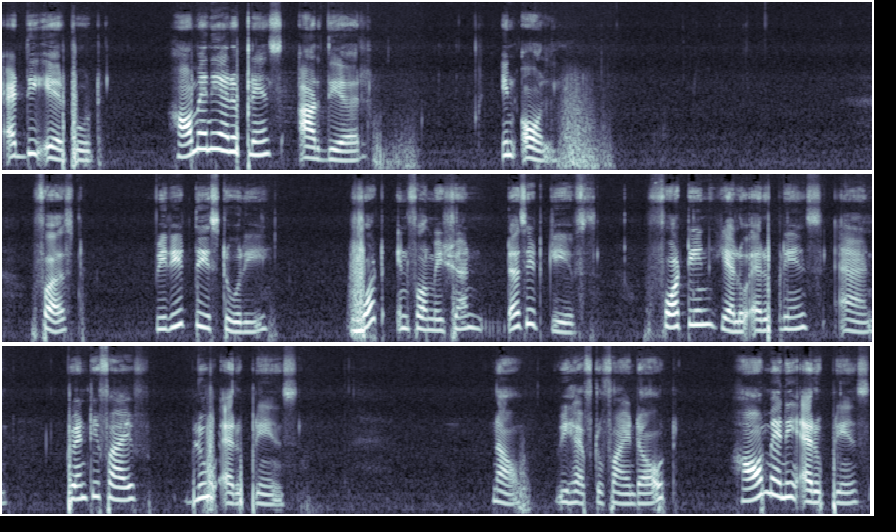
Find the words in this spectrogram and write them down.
at the airport. How many aeroplanes are there in all? First, we read the story. What information does it give? 14 yellow aeroplanes and 25 blue aeroplanes. Now, we have to find out how many aeroplanes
